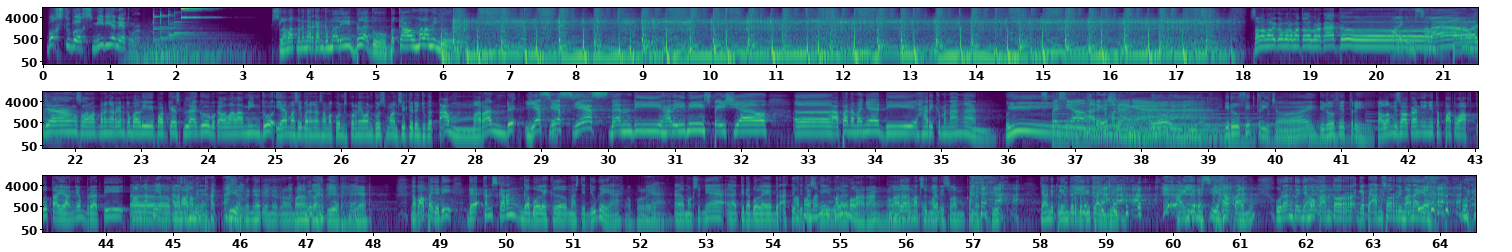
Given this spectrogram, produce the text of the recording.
Box to Box Media Network. Selamat mendengarkan kembali Belagu Bekal Malam Minggu. Assalamualaikum warahmatullahi wabarakatuh. Waalaikumsalam. Para lajang, selamat mendengarkan kembali podcast Belagu Bekal Malam Minggu. Ya, masih barengan sama Kun Kurniawan, Gusman Siki dan juga Tamarande. Yes, yes, yes. Dan di hari ini spesial eh, apa namanya di hari kemenangan. Wih. Spesial hari kemenangan. Ayo, iya. Idul Fitri, coy. Idul Fitri. Kalau misalkan ini tepat waktu tayangnya berarti Malam eh, takbir. malam takbir. benar, benar malam takbir, ya. Nggak apa-apa. Jadi da- kan sekarang nggak boleh ke masjid juga ya. Nggak boleh. Eh, maksudnya eh, tidak boleh Apa beraktivitas mana, di mana luar. melarang, melarang Enggak, maksudnya umat Islam ke masjid. Jangan dipelintir begitu anjing. Aing tidak siap anjing. Orang tanya nyaho kantor GP Ansor di mana ya?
